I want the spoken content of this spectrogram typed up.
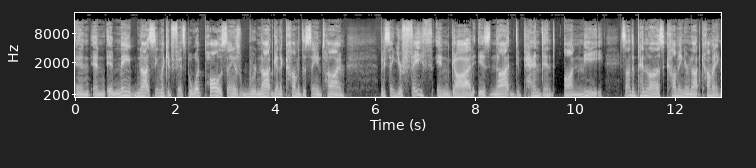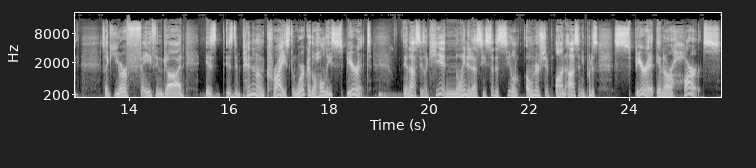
and and it may not seem like it fits, but what Paul is saying is we're not going to come at the same time. But he's saying your faith in God is not dependent on me. It's not dependent on us coming or not coming. It's like your faith in God is is dependent on Christ, the work of the Holy Spirit in us. He's like he anointed us. He set a seal of ownership on us and he put his spirit in our hearts.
